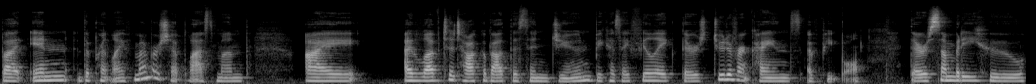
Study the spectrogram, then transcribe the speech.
But in the Print Life membership last month, I I love to talk about this in June because I feel like there's two different kinds of people. There's somebody who,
